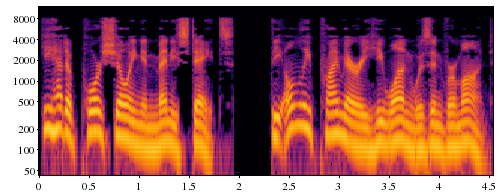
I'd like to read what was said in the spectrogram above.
He had a poor showing in many states. The only primary he won was in Vermont.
